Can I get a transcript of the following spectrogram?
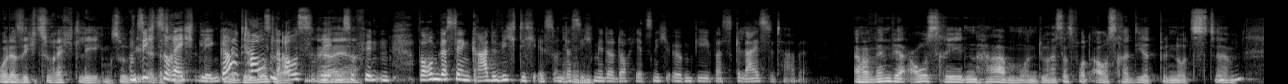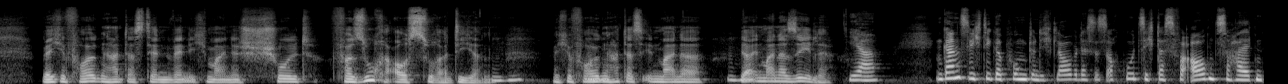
Oder sich zurechtlegen. So und sich zurechtlegen. Gar tausend Ausreden ja, ja. zu finden, warum das denn gerade wichtig ist und dass mhm. ich mir da doch jetzt nicht irgendwie was geleistet habe. Aber wenn wir Ausreden haben, und du hast das Wort ausradiert benutzt, ähm, mhm. welche Folgen hat das denn, wenn ich meine Schuld versuche auszuradieren? Mhm. Welche Folgen mhm. hat das in meiner, mhm. ja, in meiner Seele? Ja. Ein ganz wichtiger Punkt, und ich glaube, das ist auch gut, sich das vor Augen zu halten,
